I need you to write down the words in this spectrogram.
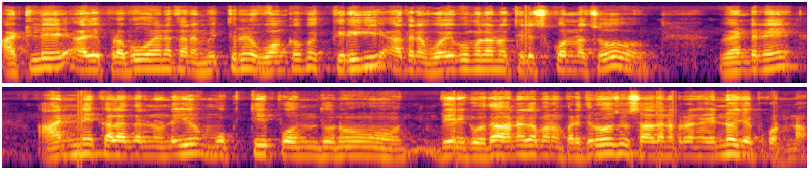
అట్లే అది ప్రభువైన తన మిత్రుని వంకకు తిరిగి అతని వైభవములను తెలుసుకొన్నచో వెంటనే అన్ని కలతల నుండి ముక్తి పొందును. దీనికి ఉదాహరణగా మనం ప్రతిరోజు సాధనపరంగా ఎన్నో చెప్పుకుంటున్నాం.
